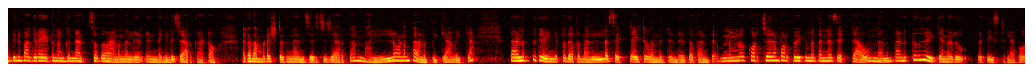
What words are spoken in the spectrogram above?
ഇതിന് പകരമായിട്ട് നമുക്ക് നട്ട്സൊക്കെ വേണമെന്നുണ്ടെങ്കിൽ ചേർക്കാം കേട്ടോ അതൊക്കെ നമ്മുടെ ഇഷ്ടത്തിനനുസരിച്ച് ചേർക്കാം. നല്ലോണം തണുപ്പിക്കാൻ വെക്കാം. തണുത്ത് കഴിഞ്ഞപ്പോൾ ഇതപ്പോൾ നല്ല സെറ്റായിട്ട് വന്നിട്ടുണ്ട് കേട്ടോ തണുത്ത്. നമ്മൾ കുറച്ച് നേരം പുറത്ത് വയ്ക്കുമ്പോൾ തന്നെ സെറ്റാവും. എന്നാലും തണുത്തത് കഴിക്കാനൊരു ടേസ്റ്റ് അല്ലേ? അപ്പോൾ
